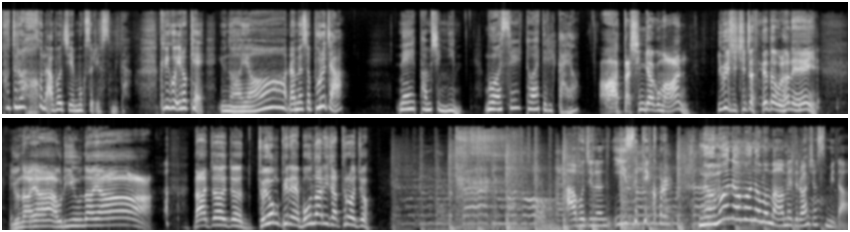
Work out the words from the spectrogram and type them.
부드러운 아버지의 목소리였습니다. 그리고 이렇게 윤화야 라면서 부르자 네 범식님 무엇을 도와드릴까요? 아따 신기하구만. 이것이 진짜 대답을 하네. 유나야, 우리 유나야. 나 저 저 조용필의 모나리자 틀어줘. 아버지는 이 스피커를 너무너무너무 마음에 들어 하셨습니다.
